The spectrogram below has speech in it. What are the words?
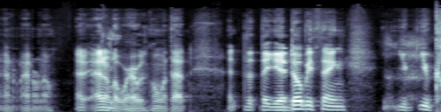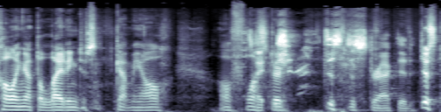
I don't. I don't know. I, I don't know where I was going with that. And The, the Adobe thing, you you calling out the lighting just got me all all flustered. just distracted. just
